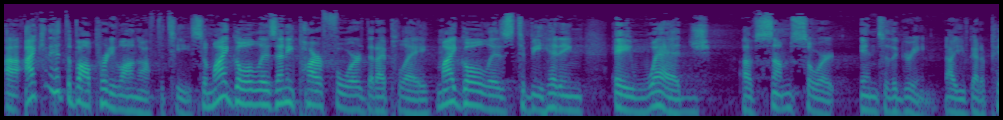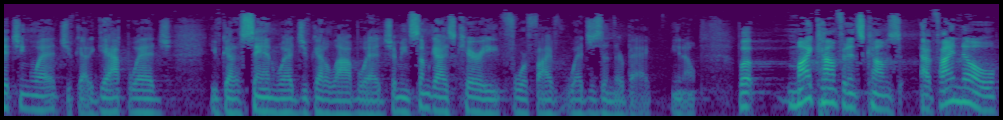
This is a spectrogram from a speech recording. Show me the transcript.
uh, I can hit the ball pretty long off the tee. So my goal is any par four that I play, my goal is to be hitting a wedge of some sort into the green. Now you've got a pitching wedge, you've got a gap wedge, you've got a sand wedge, you've got a lob wedge. I mean, some guys carry four or five wedges in their bag, you know. But my confidence comes if I know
